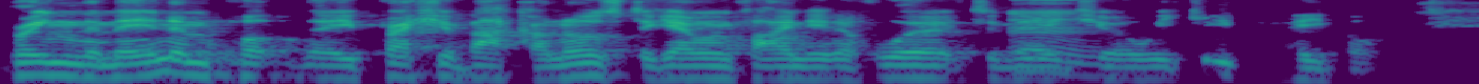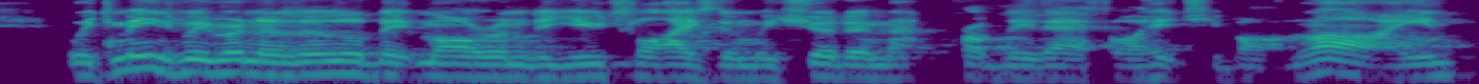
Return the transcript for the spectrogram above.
bring them in and put the pressure back on us to go and find enough work to make Mm. sure we keep the people. Which means we run a little bit more underutilized than we should, and that probably therefore hits your bottom line.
